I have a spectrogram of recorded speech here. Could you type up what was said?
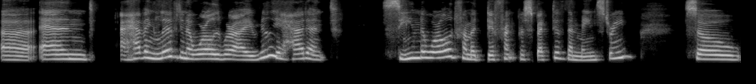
Uh, and having lived in a world where I really hadn't seen the world from a different perspective than mainstream. So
